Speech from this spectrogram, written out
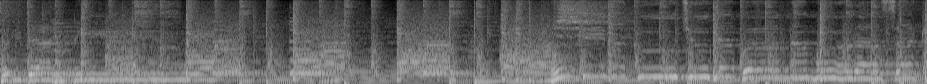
seindah ini. Mungkin aku juga pernah merasakan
